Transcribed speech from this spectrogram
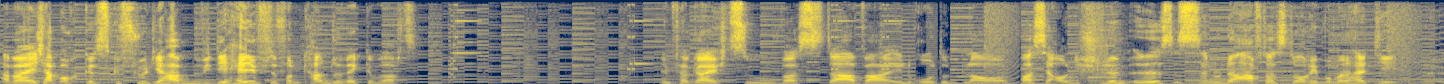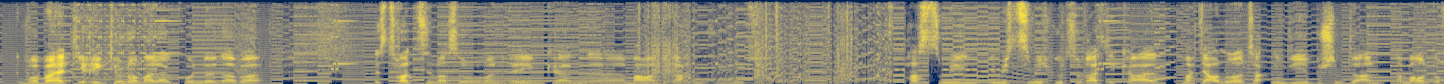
Aber ich habe auch das Gefühl, die haben wie die Hälfte von Kanto weggemacht. Im Vergleich zu, was da war in Rot und Blau. Was ja auch nicht schlimm ist. Es ist ja nur eine Afterstory, wo man halt die, wo man halt die Region nochmal erkundet, aber ist trotzdem was, wo man reden kann. Äh, Mama Drachenwut. Passt zu mir nämlich ziemlich gut zu Radikal. Macht ja auch nur Attacken, die bestimmte Amount of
